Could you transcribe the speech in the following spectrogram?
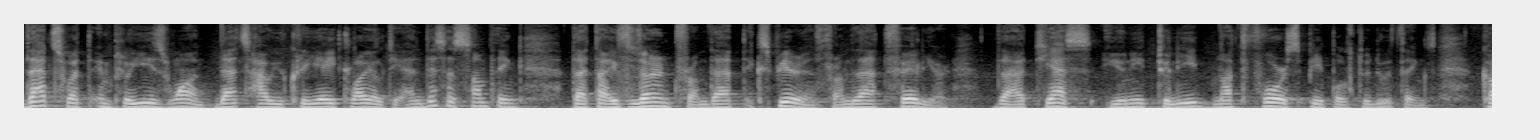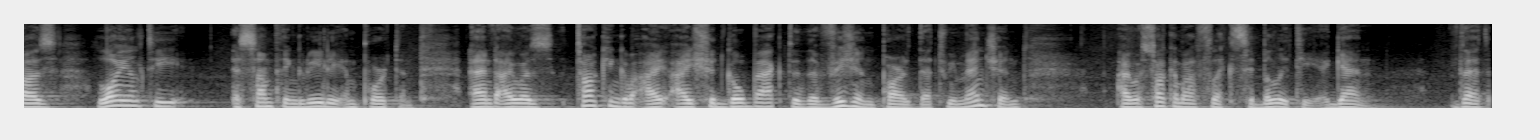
that's what employees want. That's how you create loyalty. And this is something that I've learned from that experience, from that failure, that yes, you need to lead, not force people to do things. Because loyalty is something really important. And I was talking about, I, I should go back to the vision part that we mentioned. I was talking about flexibility again, that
